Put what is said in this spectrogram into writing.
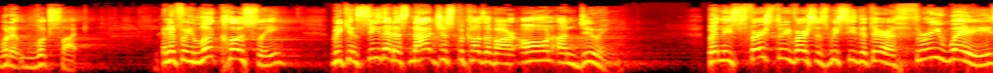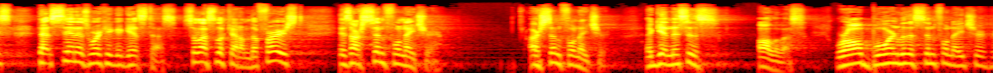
what it looks like. And if we look closely, we can see that it's not just because of our own undoing. But in these first three verses, we see that there are three ways that sin is working against us. So let's look at them. The first is our sinful nature. Our sinful nature. Again, this is all of us. We're all born with a sinful nature.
